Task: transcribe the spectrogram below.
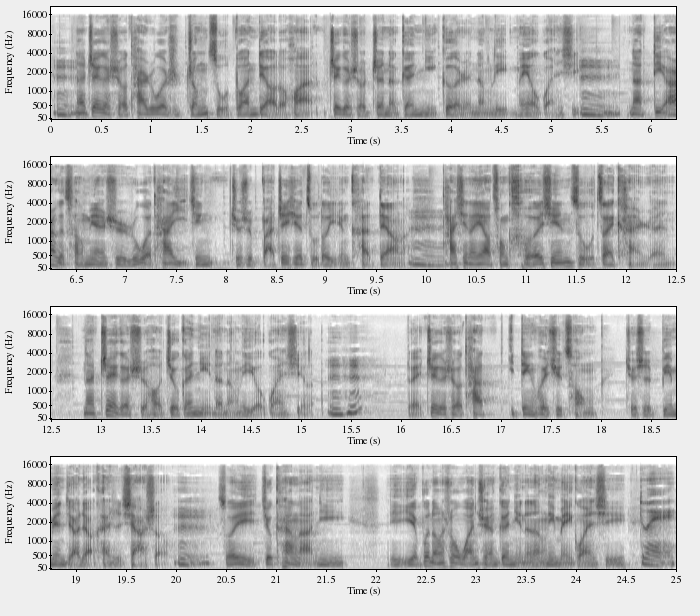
嗯，那这个时候他如果是整组端掉的话，这个时候真的跟你个人能力没有关系，嗯，那第二个层面是如果他已经就是把这些组都已经 cut 掉。嗯，他现在要从核心组再砍人，那这个时候就跟你的能力有关系了。嗯哼，对，这个时候他一定会去从就是边边角角开始下手。嗯，所以就看了你，也不能说完全跟你的能力没关系。对，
